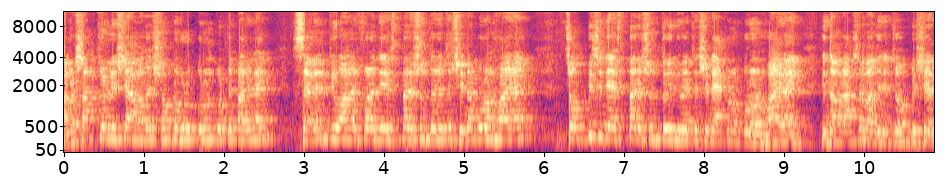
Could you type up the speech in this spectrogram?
আমরা সাতচল্লিশে আমাদের স্বপ্নগুলো পূরণ করতে পারি নাই। সেভেন্টি ওয়ানের পরে যে অ্যাসপাইরেশন তৈরি হয়েছে, সেটা পূরণ হয় নাই। চব্বিশে যে অ্যাসপাইরেশন তৈরি হয়েছে, সেটা এখনও পূরণ হয় নাই। কিন্তু আমরা আশাবাদী যে চব্বিশের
